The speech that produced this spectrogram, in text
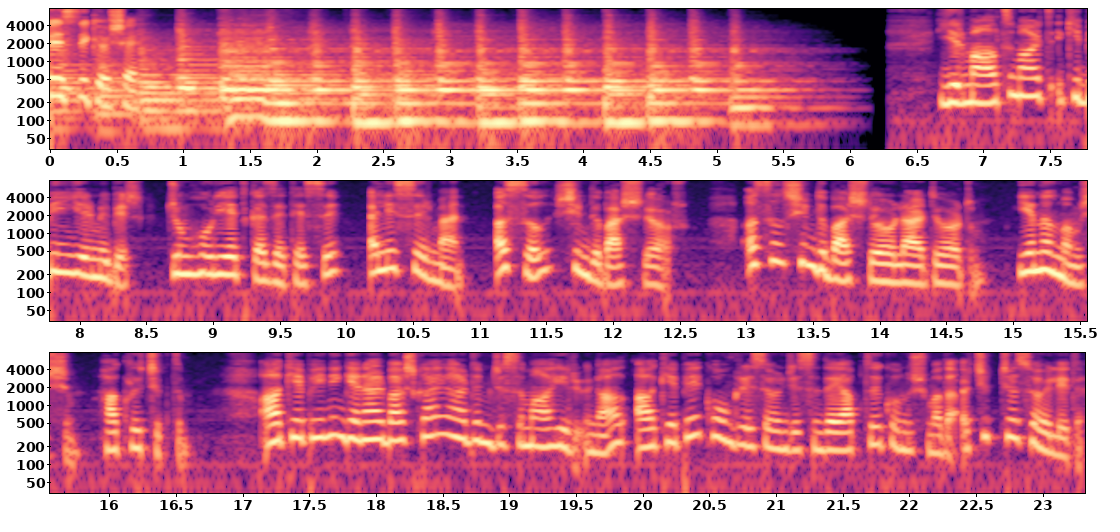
Sesli Köşe ...26 Mart 2021 Cumhuriyet Gazetesi Ali Sirmen Asıl şimdi başlıyor. Asıl şimdi başlıyorlar diyordum. Yanılmamışım, haklı çıktım. AKP'nin Genel Başkan Yardımcısı Mahir Ünal, AKP Kongresi öncesinde yaptığı konuşmada açıkça söyledi.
